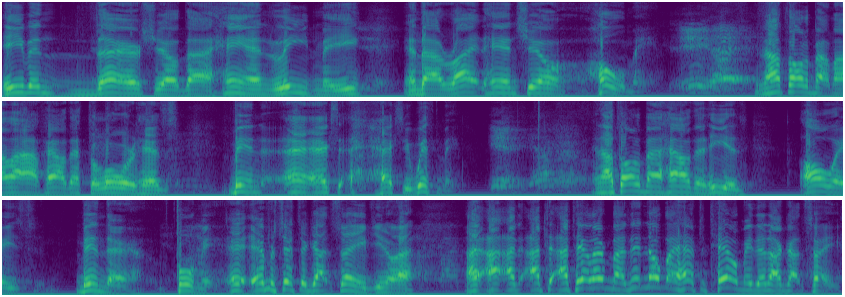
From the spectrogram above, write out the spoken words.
even there shall thy hand lead me, and thy right hand shall hold me. And I thought about my life, how that the Lord has been actually with me. And I thought about how that He has always been there for me. Ever since I got saved, you know, I, I, I, I, I tell everybody, didn't nobody have to tell me that I got saved.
